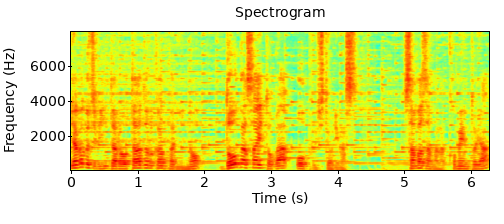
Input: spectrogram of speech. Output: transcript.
山口敏太郎タートルカンパニーの動画サイトがオープンしております。さまざまなコメントや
